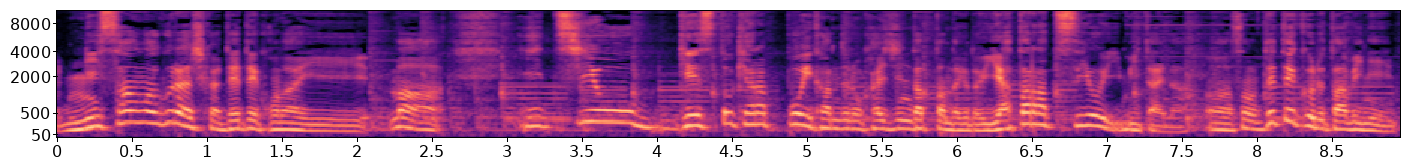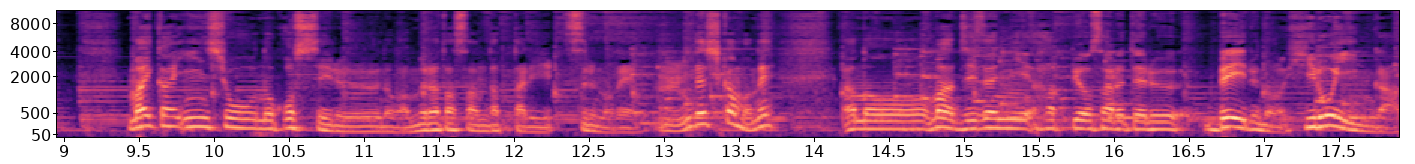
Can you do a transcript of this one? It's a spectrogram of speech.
2、3話ぐらいしか出てこない、まあ、一応ゲストキャラっぽい感じの怪人だったんだけど、やたら強いみたいな、あその出てくるたびに、毎回印象を残しているのが村田さんだったりするので、うん、で、しかもね、あのー、まあ、事前に発表されてるベイルのヒロインが、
